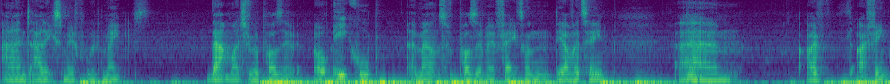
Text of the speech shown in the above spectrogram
and Alex Smith would make that much of a positive or equal amounts of positive effect on the other team. Yeah. Um, I I think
